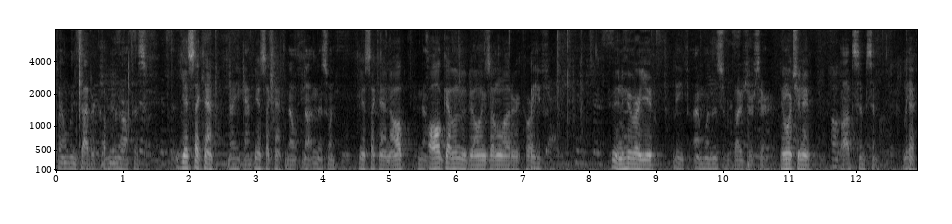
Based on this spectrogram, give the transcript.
film inside our government office it's a- it's a- Yes, I can. No, you can't. Yes, I can. No, not in this one. Yes, I can. All, No. all government buildings, I'm allowed to record. Leave. Yeah, you can just. And who are you? Leave. I'm one of the supervisors here. And what's your name? Bob Simpson. Leave. Okay.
